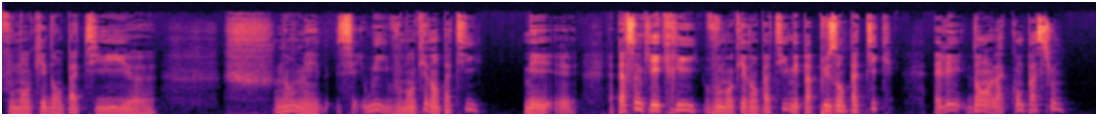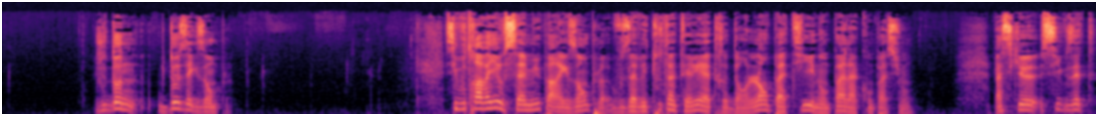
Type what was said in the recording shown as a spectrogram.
vous manquez d'empathie. Euh. non, mais oui, vous manquez d'empathie. Mais euh, la personne qui écrit vous manquez d'empathie n'est pas plus empathique. Elle est dans la compassion. Je vous donne deux exemples. Si vous travaillez au SAMU, par exemple, vous avez tout intérêt à être dans l'empathie et non pas la compassion. Parce que si vous êtes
